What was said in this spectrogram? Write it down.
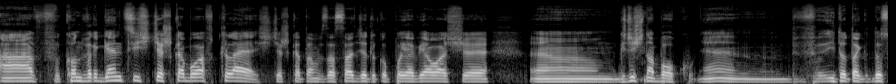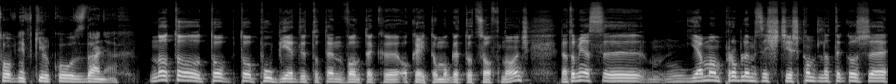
a w konwergencji ścieżka była w tle. Ścieżka tam w zasadzie tylko pojawiała się gdzieś na boku. Nie? I to tak dosłownie w kilku zdaniach. No to, to, to pół biedy, to ten wątek, e, ok, to mogę to cofnąć. Natomiast e, ja mam problem ze ścieżką, dlatego że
